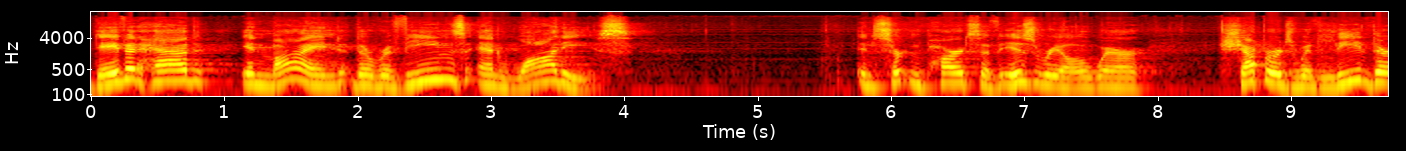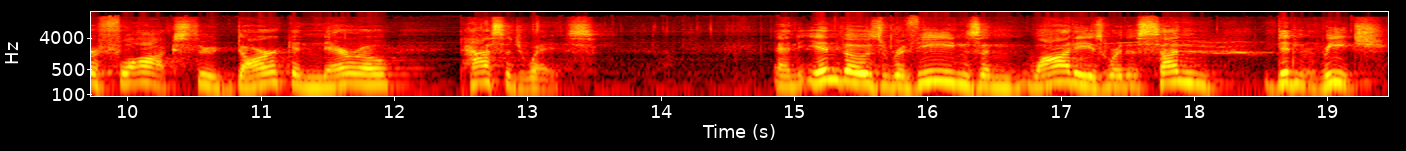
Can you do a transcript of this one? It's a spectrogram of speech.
David had in mind the ravines and wadis in certain parts of Israel where shepherds would lead their flocks through dark and narrow passageways. And in those ravines and wadis where the sun didn't reach,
